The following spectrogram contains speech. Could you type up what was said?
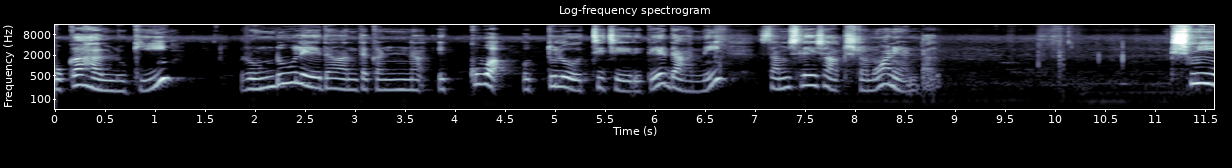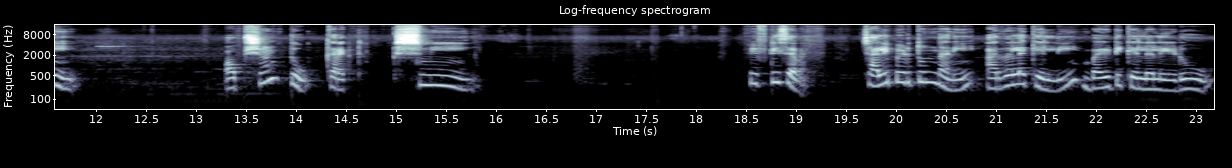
ఒక హల్లుకి రెండు లేదా అంతకన్నా ఎక్కువ ఒత్తులు వచ్చి చేరితే దాన్ని సంశ్లేషాక్షరము అని అంటారు. క్ష్మి ఆప్షన్ టూ కరెక్ట్. క్ష్మి ఫిఫ్టీ సెవెన్. చలి పెడుతుందని అర్రలకెళ్ళి బయటికెళ్ళలేడు.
